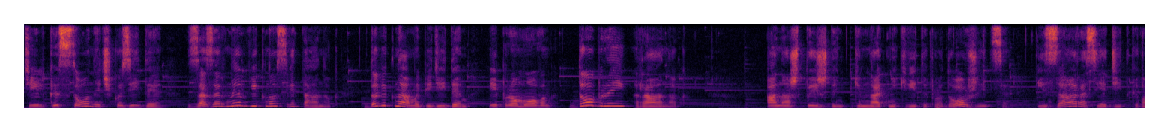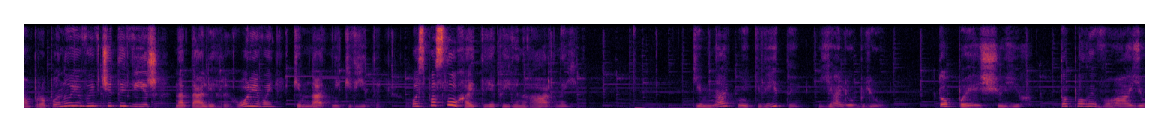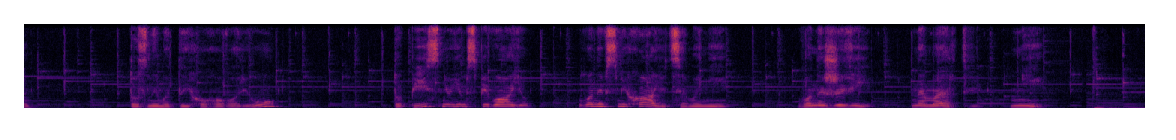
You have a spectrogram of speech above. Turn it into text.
Тільки сонечко зійде, зазирне в вікно світанок. До вікна ми підійдем і промовим добрий ранок. А наш тиждень кімнатні квіти продовжується. І зараз я, дітки, вам пропоную вивчити вірш Наталі Григорєвої Кімнатні квіти. Ось послухайте, який він гарний. Кімнатні квіти я люблю, то пещу їх, то поливаю, то з ними тихо говорю, то пісню їм співаю. Вони всміхаються мені. Вони живі, не мертві, ні.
